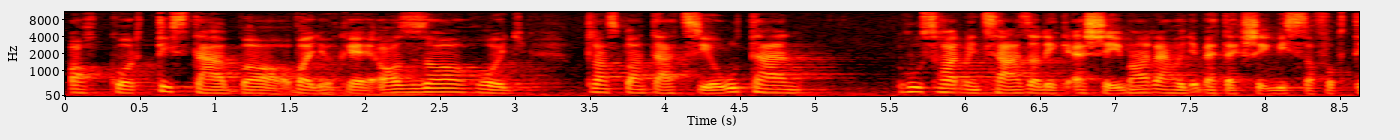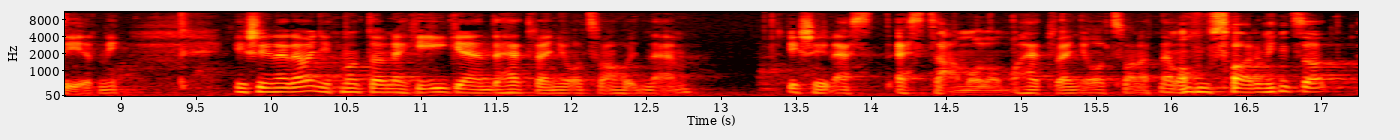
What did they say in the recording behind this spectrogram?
akkor tisztában vagyok-e azzal, hogy transplantáció után 20-30 százalék esély van rá, hogy a betegség vissza fog térni. És én erre annyit mondtam neki, igen, de 78 van, hogy nem. És én ezt, ezt számolom, a 70-80-at, nem a 20-30-at.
